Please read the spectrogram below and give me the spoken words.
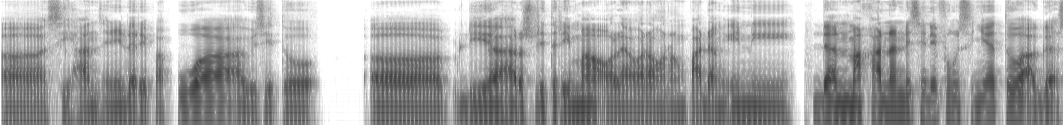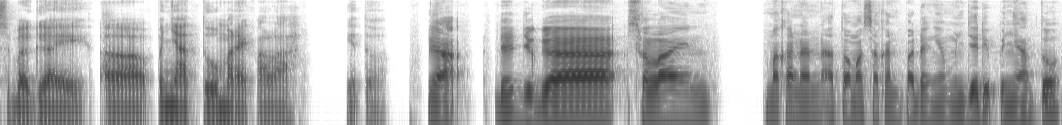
eh, si Hans ini dari Papua, habis itu eh, dia harus diterima oleh orang-orang Padang ini. Dan makanan di sini fungsinya tuh agak sebagai eh, penyatu mereka lah gitu. Ya, dan juga selain makanan atau masakan Padang yang menjadi penyatu,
